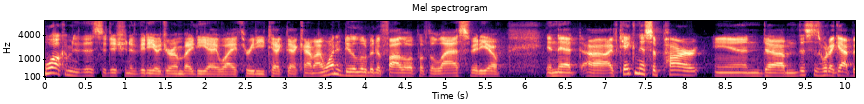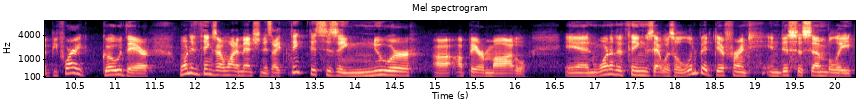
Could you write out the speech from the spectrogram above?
Welcome to this edition of Video Drone by DIY3DTech.com. I want to do a little bit of follow-up of the last video in that uh, I've taken this apart and um, this is what I got. But before I go there, one of the things I want to mention is I think this is a newer uh, UpAir model. And one of the things that was a little bit different in disassembly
